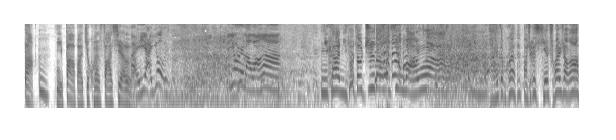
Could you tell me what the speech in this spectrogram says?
大，嗯，你爸爸就快发现了。哎呀，又，这又是老王啊！你看你他都知道我姓王了，孩子们快把这个鞋穿上啊，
